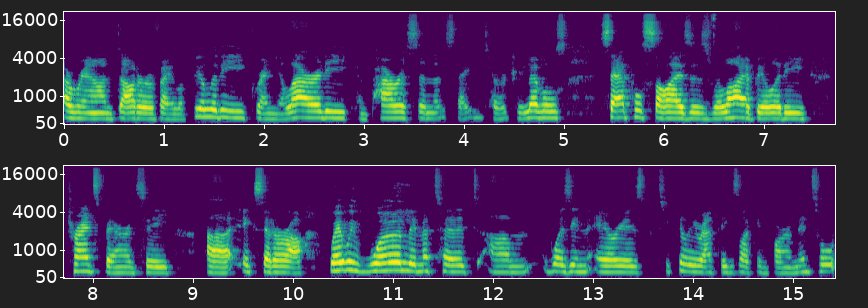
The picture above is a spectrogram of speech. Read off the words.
around data availability, granularity, comparison at state and territory levels, sample sizes, reliability, transparency, uh, etc. Where we were limited um, was in areas, particularly around things like environmental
